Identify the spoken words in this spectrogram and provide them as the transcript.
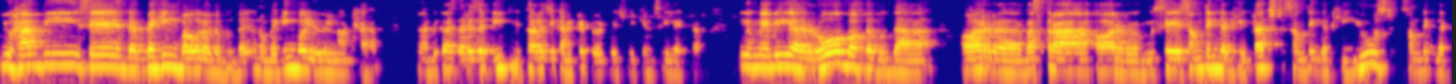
you have the say the begging bowl of the Buddha. You know, begging bowl you will not have because there is a deep mythology connected to it, which we can see later. You may be a robe of the Buddha or uh, vastra or um, say something that he touched, something that he used, something that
